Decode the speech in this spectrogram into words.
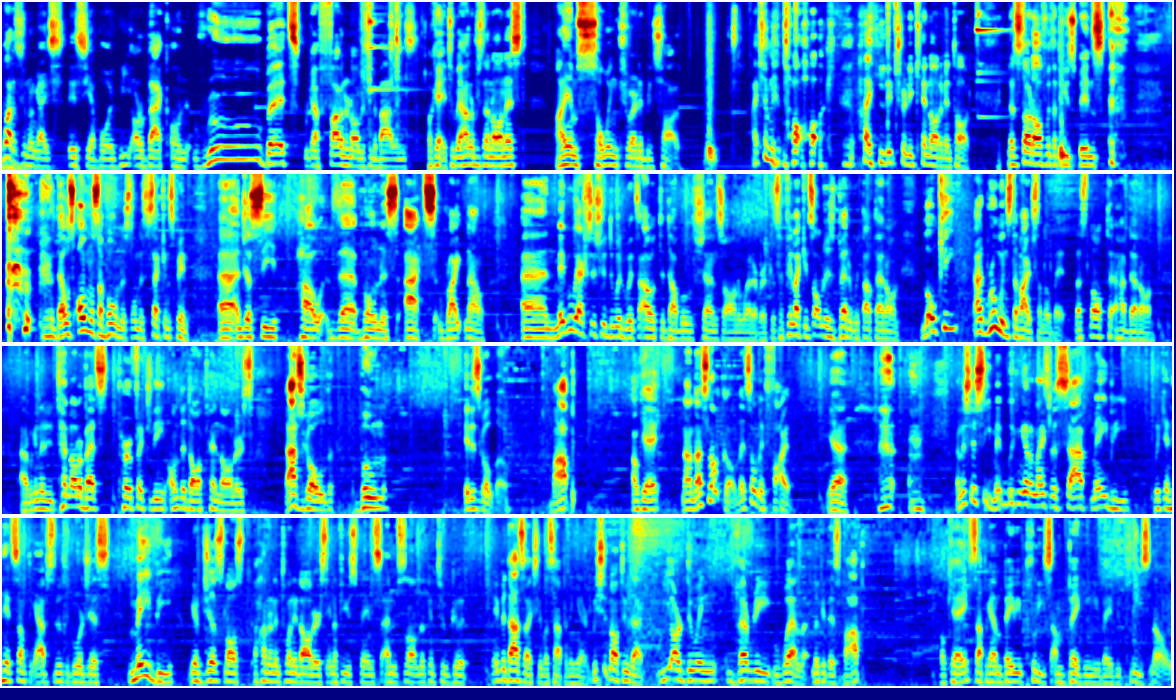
What is going on guys? It's your boy. We are back on Roobet. We got $500 in the balance. Okay, to be 100% honest, I am so incredibly tired. I can't even talk. I literally cannot even talk. Let's start off with a few spins. that was almost a bonus on the second spin. Uh, and just see how the bonus acts right now. And maybe we actually should do it without the double chance on or whatever, because I feel like it's always better without that on. Low-key, that ruins the vibes a little bit. Let's not have that on. Uh, we're gonna do $10 bets perfectly on the dot, $10. That's gold. Boom. It is gold though. Bop. Okay. Now that's not gold. That's only five. Yeah. and let's just see. Maybe we can get a nice little sap. Maybe we can hit something absolutely gorgeous. Maybe we have just lost $120 in a few spins and it's not looking too good. Maybe that's actually what's happening here. We should not do that. We are doing very well. Look at this, Bob. Okay, stop again, baby. Please, I'm begging you, baby. Please, no.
